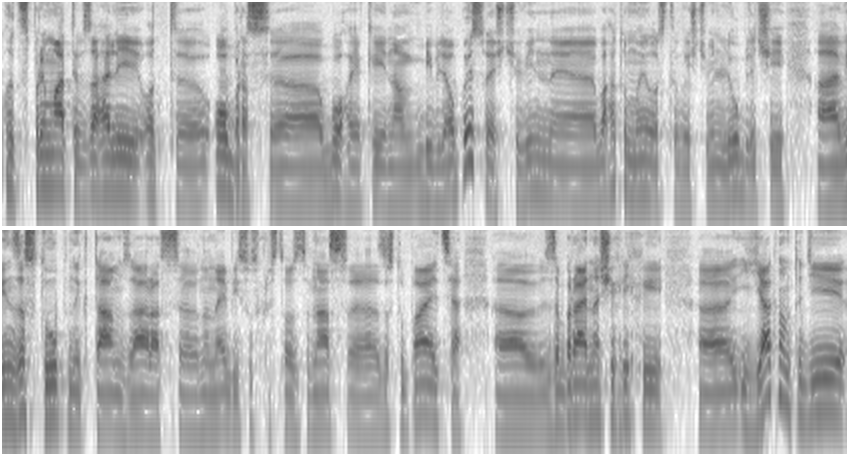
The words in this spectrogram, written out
от сприймати взагалі от е, образ е, Бога, який нам Біблія описує, що він е, багатомилостивий, що він люблячий, він заступник там зараз на небі. Ісус Христос за нас заступається, забирає наші гріхи. Е, Як нам тоді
